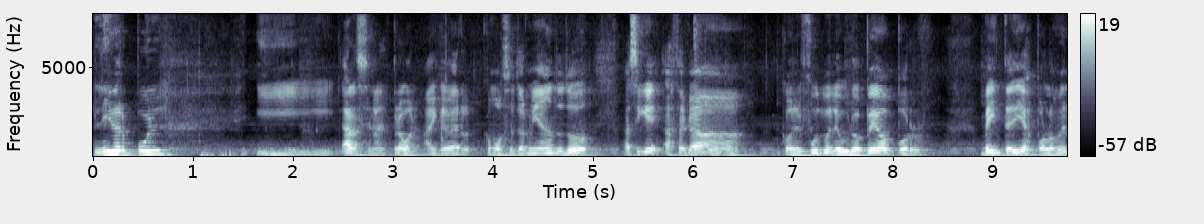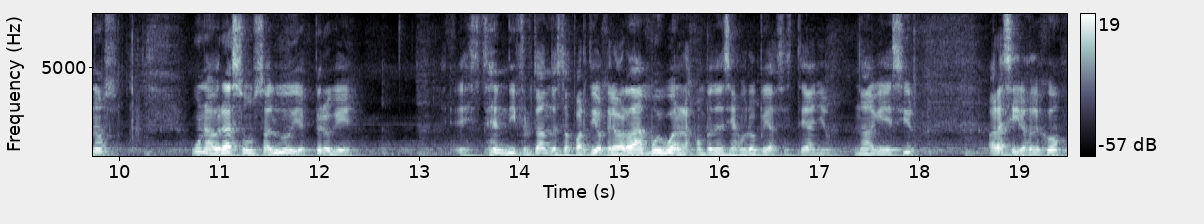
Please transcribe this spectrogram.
Liverpool y Arsenal, pero bueno, hay que ver cómo se termina dando todo. Así que hasta acá con el fútbol europeo por 20 días por lo menos. Un abrazo, un saludo y espero que estén disfrutando estos partidos, que la verdad muy buenas las competencias europeas este año, nada que decir. Ahora sí, los dejo.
